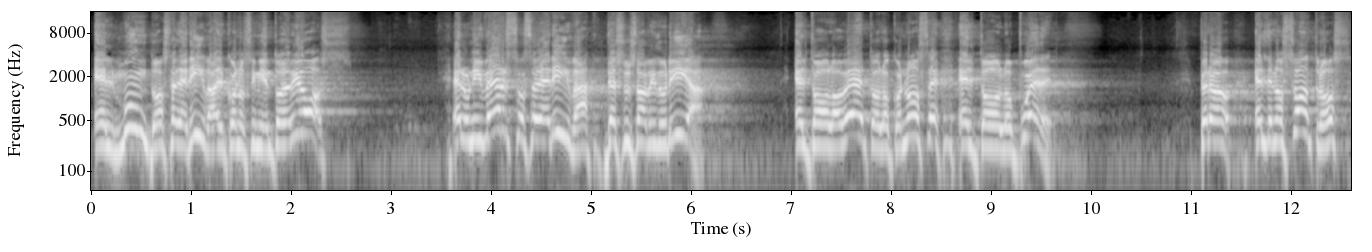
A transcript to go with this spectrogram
El mundo se deriva del conocimiento de Dios. El universo se deriva de su sabiduría. Él todo lo ve, todo lo conoce, Él todo lo puede. Pero el de nosotros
